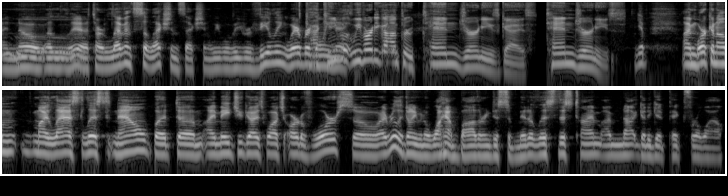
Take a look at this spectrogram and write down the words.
I know. Ooh. Yeah, it's our eleventh selection section. We will be revealing where we're God, going can you, next. bel- we've already gone through 10 journeys, guys. 10 journeys. Yep. I'm working on my last list now, but um, I made you guys watch Art of War, so I really don't even know why I'm bothering to submit a list this time. I'm not going to get picked for a while.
